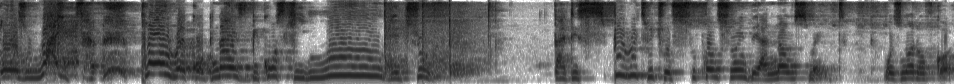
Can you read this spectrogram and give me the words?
was right, Paul recognized because he knew the truth that the spirit which was sponsoring the announcement was not of God.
